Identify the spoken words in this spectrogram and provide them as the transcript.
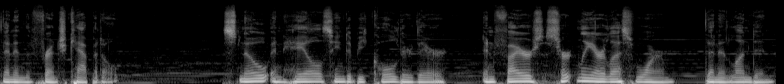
than in the French capital. Snow and hail seem to be colder there, and fires certainly are less warm than in London.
